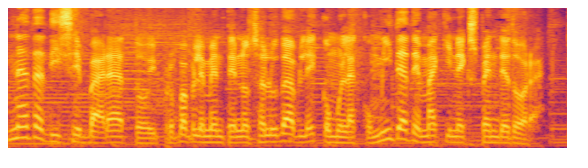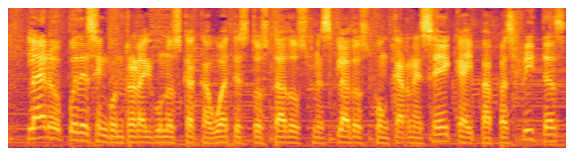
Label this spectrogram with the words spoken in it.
Nada dice barato y probablemente no saludable como la comida de máquina expendedora. Claro, puedes encontrar algunos cacahuates tostados mezclados con carne seca y papas fritas,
